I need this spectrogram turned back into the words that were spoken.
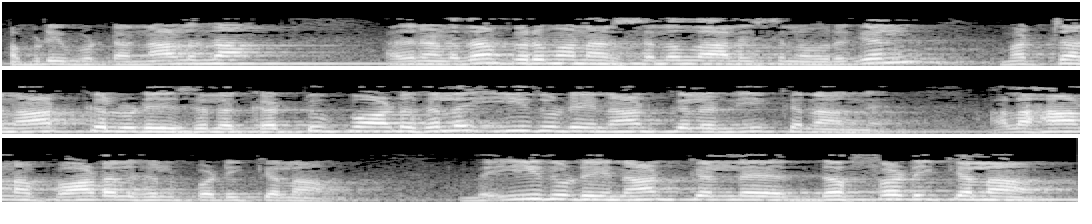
அப்படிப்பட்ட நாள் தான் அதனாலதான் பெருமானார் செல்லல்லா அலிஸ்லாம் அவர்கள் மற்ற நாட்களுடைய சில கட்டுப்பாடுகளை ஈதுடைய நாட்களை நீக்கினாங்க. அழகான பாடல்கள் படிக்கலாம். இந்த ஈதுடைய நாட்களில் தஃப் அடிக்கலாம்.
